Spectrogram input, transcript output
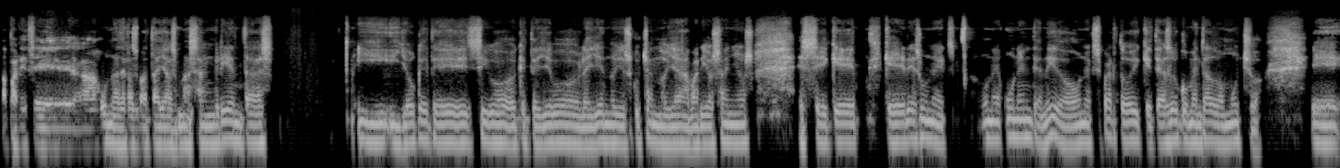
aparece alguna de las batallas más sangrientas. Y, yo que te sigo, que te llevo leyendo y escuchando ya varios años, sé que, eres un, un, entendido, un experto y que te has documentado mucho. Eh,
